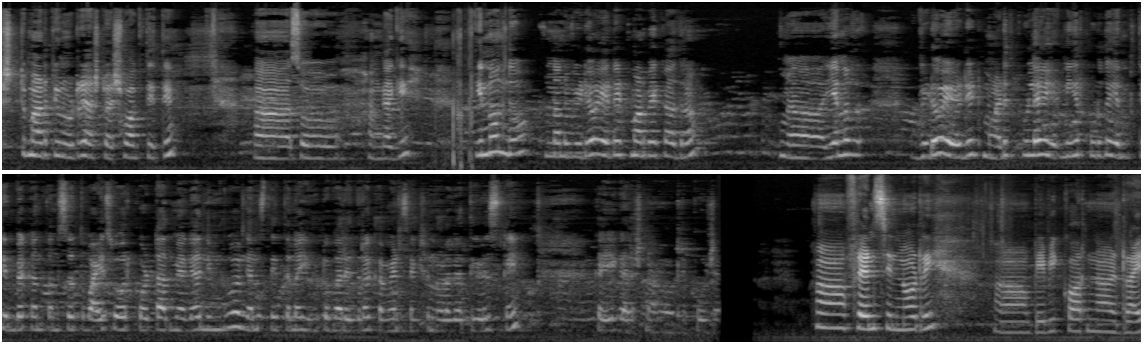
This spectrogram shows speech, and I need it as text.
ಎಷ್ಟು ಮಾಡ್ತೀವಿ ನೋಡ್ರಿ ಅಷ್ಟು ಹಶ್ವಾಗ್ತೈತಿ ಸೊ ಹಾಗಾಗಿ ಇನ್ನೊಂದು, ನಾನು ವಿಡಿಯೋ ಎಡಿಟ್ ಮಾಡಬೇಕಾದ್ರೆ ಏನಾದ್ರು ವಿಡಿಯೋ ಎಡಿಟ್ ಮಾಡಿದ ಕೂಡಲೇ ನೀರು ಕುಡಿದು ಏನು ತಿನ್ಬೇಕಂತ ಅನ್ಸುತ್ತೆ ವಾಯ್ಸ್ ಓವರ್ ಕೊಟ್ಟಾದ್ಮ್ಯಾಗ ನಿಮಗೂ ಹಂಗೆ ಅನಿಸ್ತೈತಲ್ಲ ಯೂಟ್ಯೂಬರ್ ಇದ್ರೆ ಕಮೆಂಟ್ ಸೆಕ್ಷನ್ ಒಳಗೆ ತಿಳಿಸ್ರಿ. ಕೈಗೆ ಅರಿಶಿನ ನೋಡಿರಿ ಪೂಜೆ. ಹಾಂ ಫ್ರೆಂಡ್ಸ್ ಇಲ್ಲಿ ನೋಡಿರಿ ಬೇಬಿ ಕಾರ್ನ್ ಡ್ರೈ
